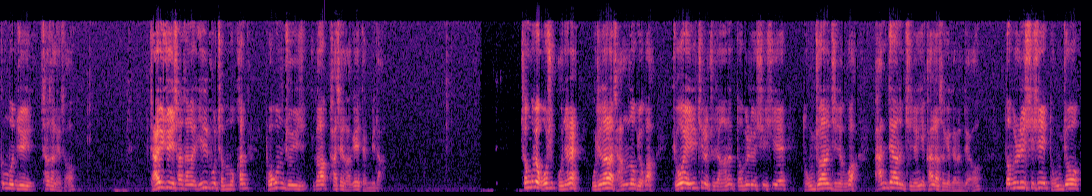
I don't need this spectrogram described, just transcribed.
근본주의 사상에서 자유주의 사상을 일부 접목한 복음주의가 파생하게 됩니다. 1959년에 우리나라 장로교가 교회 일치를 주장하는 WCC에 동조하는 진영과 반대하는 진영이 갈라서게 되는데요. WCC 동조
